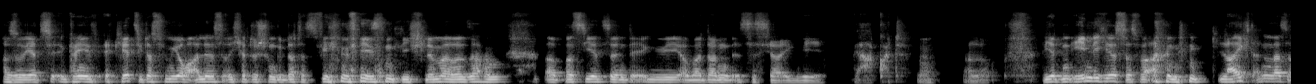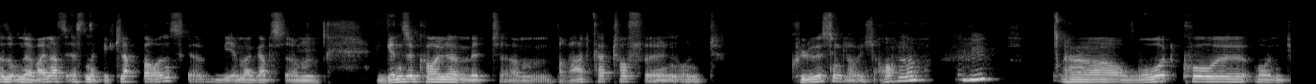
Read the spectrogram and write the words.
Also jetzt ich, erklärt sich das für mich auch alles. Ich hatte schon gedacht, dass viel wesentlich schlimmere Sachen äh, passiert sind irgendwie, aber dann ist es ja irgendwie, ja Gott, ne? Also, wir hatten ähnliches, das war leicht anders. Also, unser Weihnachtsessen hat geklappt bei uns. Wie immer gab es ähm, Gänsekeule mit ähm, Bratkartoffeln und Klößen, glaube ich, auch noch. Mhm. Äh, Rotkohl und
